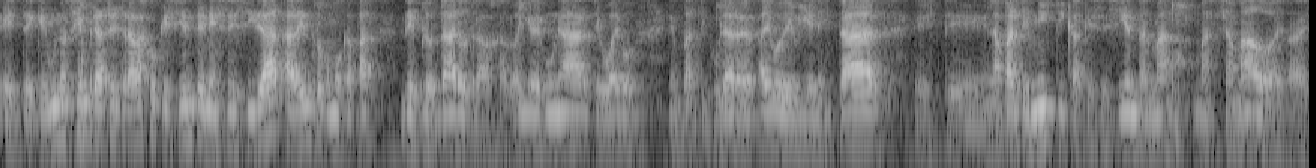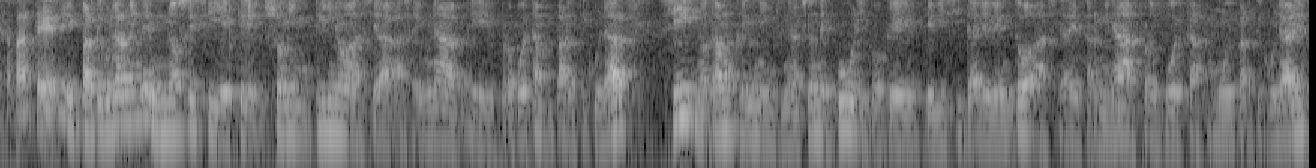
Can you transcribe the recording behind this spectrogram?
Este, que uno siempre hace el trabajo que siente necesidad adentro como capaz de explotar o trabajarlo. ¿Hay algún arte o algo en particular, algo de bienestar? Este, en la parte mística que se sientan más, más llamados a, esa parte? Sí, particularmente no sé si es que yo me inclino hacia, hacia una eh, propuesta en particular. Sí notamos que hay una inclinación del público que, que visita el evento hacia determinadas propuestas muy particulares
